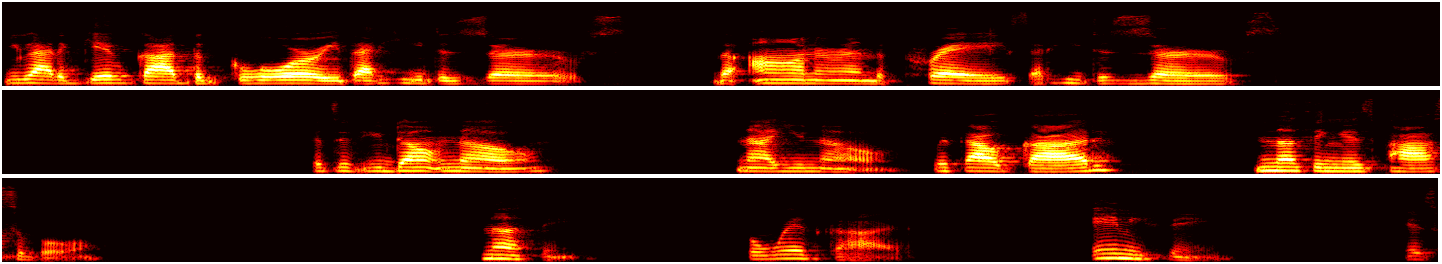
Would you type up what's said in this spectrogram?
You got to give God the glory that He deserves, the honor and the praise that He deserves. Because if you don't know, now you know. Without God, nothing is possible. Nothing. But with God, anything is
